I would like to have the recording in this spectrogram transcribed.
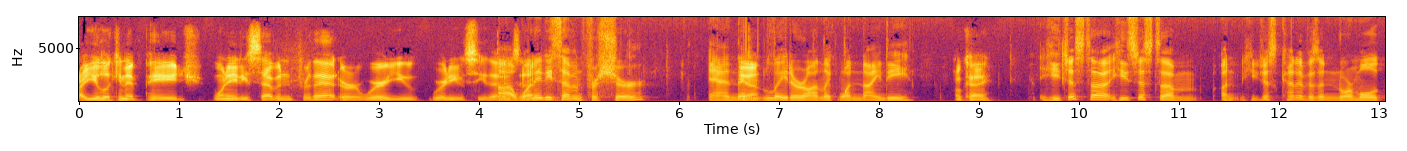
Are you looking at page 187 for that, or where you where do you see that? uh, exactly? 187 for sure and then Yeah. later on like 190 Okay. he just uh he's just um un, he just kind of is a normal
